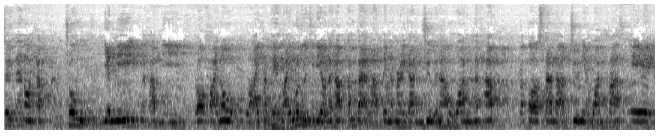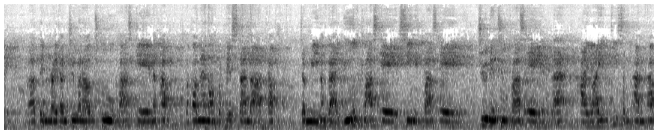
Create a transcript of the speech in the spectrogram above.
ซึ่งแน่นอนครับช่วงเย็นนี้นะครับมีรอบไฟนลหลายประเภทหลายรุ่นเลยทีเดียวนะครับ ตั้งแต่ลาตินอเมริกันจูเวนาวันนะครับ แล้วก็ Standard Junior 1 Class A ลาตินอเมริกันจูเวนา2 Class A นะครับ แล้วก็แน่นอนประเภท Standard ครับ จะมีตั้งแต่ Youth Class A Senior Class A Junior 2 Class A และไฮไลท์ที่สำคัญครับ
